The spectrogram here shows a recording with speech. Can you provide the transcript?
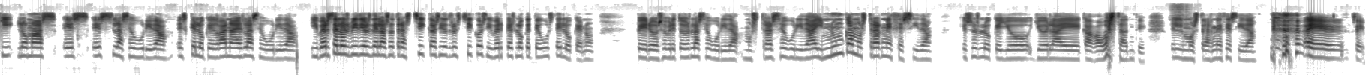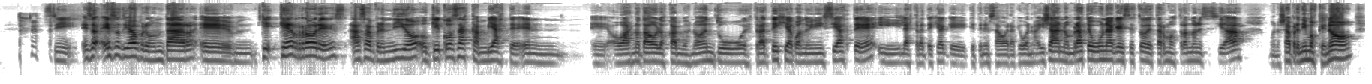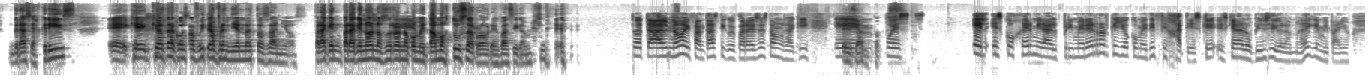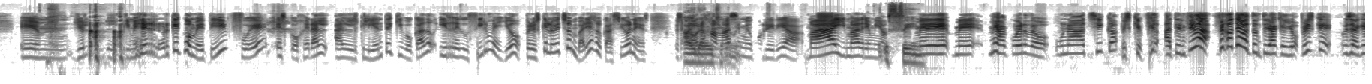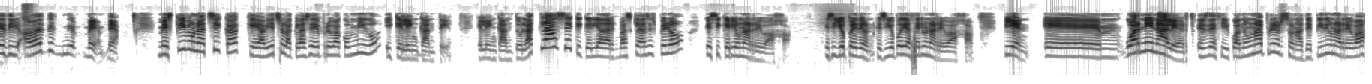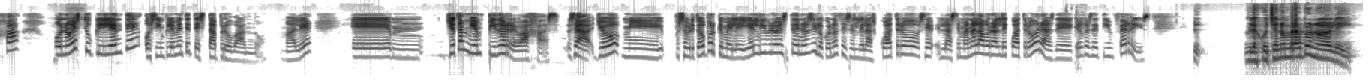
Aquí lo más es, es la seguridad, es que lo que gana es la seguridad. Y verse los vídeos de las otras chicas y otros chicos y ver qué es lo que te gusta y lo que no. Pero sobre todo es la seguridad, mostrar seguridad y nunca mostrar necesidad. Eso es lo que yo, yo la he cagado bastante, el mostrar necesidad. Eh, sí. Sí, eso, eso te iba a preguntar, eh, ¿qué, qué errores has aprendido o qué cosas cambiaste en, eh, o has notado los cambios, ¿no? En tu estrategia cuando iniciaste y la estrategia que, que tenés ahora. Que bueno, ahí ya nombraste una que es esto de estar mostrando necesidad. Bueno, ya aprendimos que no. Gracias, Cris. Eh, ¿qué, ¿Qué otra cosa fuiste aprendiendo estos años? Para que, para que no, nosotros no Eh, cometamos tus errores, básicamente. Total, ¿no? Y fantástico, y para eso estamos aquí. Em, Exacto. pues el escoger, mira, el primer error que yo cometí, fíjate, es que, es que ahora lo pienso y digo, la madre que me parió. Em, yo el, primer error que cometí fue escoger al, al cliente equivocado y reducirme yo, pero es que lo he hecho en varias ocasiones. O sea, Ay, lo ahora he jamás se me ocurriría. Ay, madre mía. Sí. Me, me, me acuerdo una chica, pues que, fija- atención, a- fíjate la tontería que yo, pero es que, o sea, quiero decir, ahora mira, me escribe una chica que había hecho la clase de prueba conmigo y que le encanté, que le encantó la clase, que quería dar más clases, pero que si quería una rebaja. Que si yo, perdón, que si yo podía hacerle una rebaja. Bien, em, warning alert, es decir, cuando una persona te pide una rebaja, o no es tu cliente o simplemente te está probando, ¿vale? Em, yo también pido rebajas. O sea, yo, mi, sobre todo porque me leí el libro este, no sé si lo conoces, el de las cuatro, se- la semana laboral de cuatro horas, de creo que es de Tim Ferris. Lo escuché nombrar, pero no lo leí.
